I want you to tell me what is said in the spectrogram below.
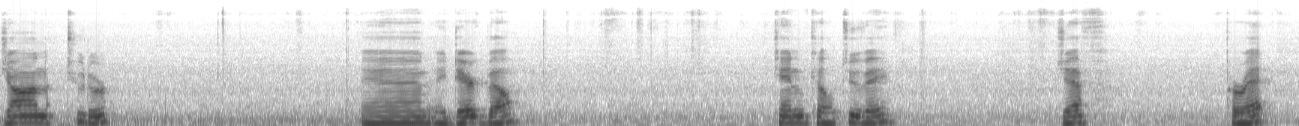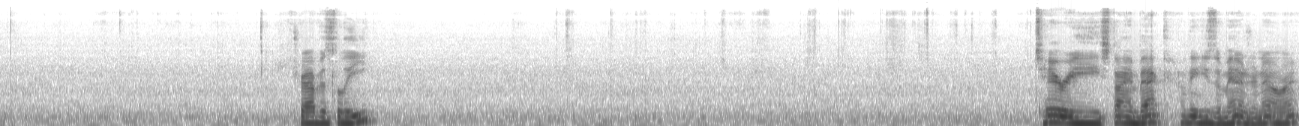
John Tudor. And a Derek Bell. Ken Keltuve. Jeff Perrette. Travis Lee. Terry Steinbach. I think he's the manager now, right?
